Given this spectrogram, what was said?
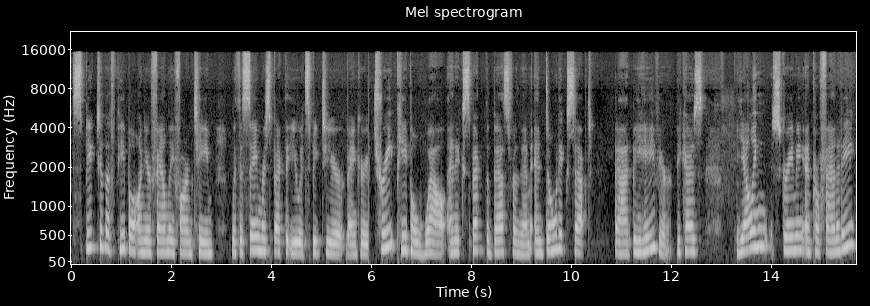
speak to the people on your family farm team with the same respect that you would speak to your banker. Treat people well and expect the best from them and don't accept bad behavior because yelling, screaming, and profanity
